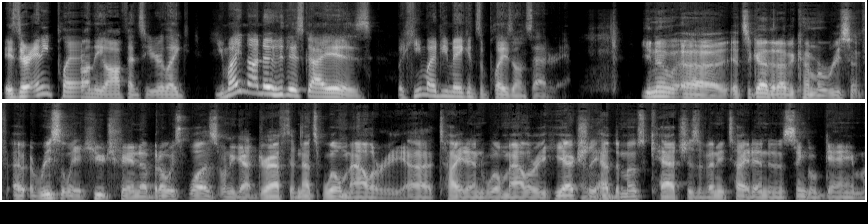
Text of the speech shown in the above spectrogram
Is there any player on the offense that you're like, you might not know who this guy is, but he might be making some plays on Saturday? You know, uh, it's a guy that I've become a recent, uh, recently a huge fan of, but always was when he got drafted, and that's Will Mallory, uh, tight end Will Mallory. He actually okay. had the most catches of any tight end in a single game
